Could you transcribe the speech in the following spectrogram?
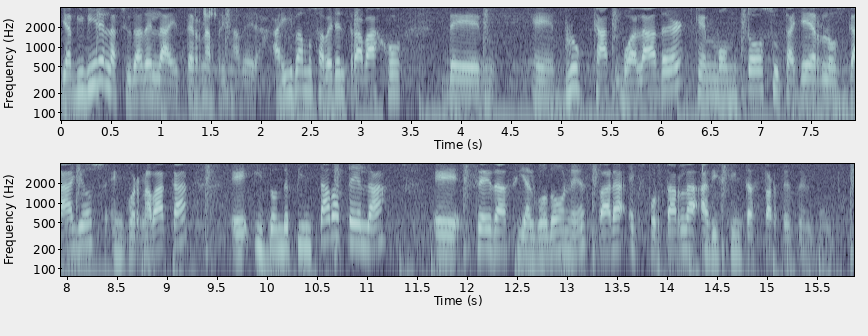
y a vivir en la ciudad de la eterna primavera. Ahí vamos a ver el trabajo de eh, Brooke Cadwallader, que montó su taller Los Gallos en Cuernavaca eh, y donde pintaba tela, eh, sedas y algodones para exportarla a distintas partes del mundo.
